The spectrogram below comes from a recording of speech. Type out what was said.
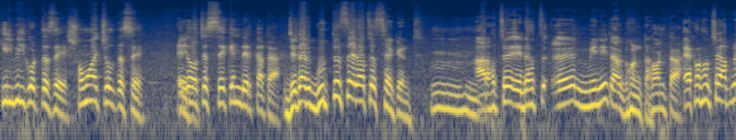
কিলবিল করতেছে সময় চলতেছে। এটা হচ্ছে সেকেন্ডের কাটা। যেটা ঘুরতেছে এটা হচ্ছে সেকেন্ড। আর হচ্ছে এটা হচ্ছে মিনিট আর ঘণ্টা। ঘণ্টা। এখন হচ্ছে আপনি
